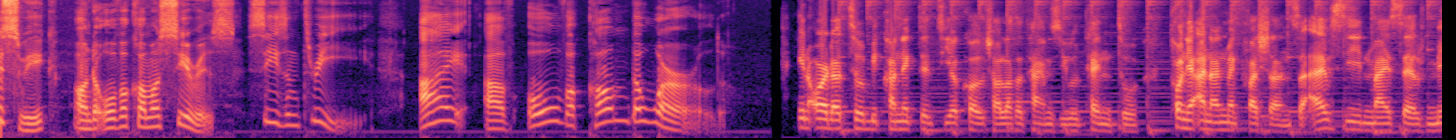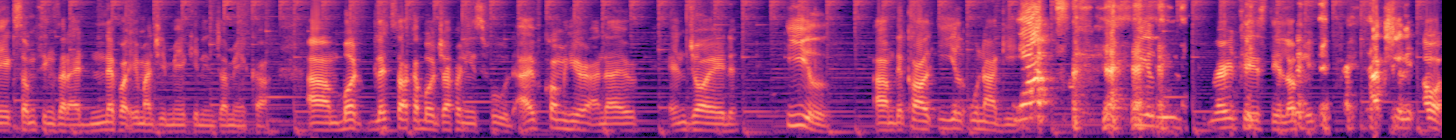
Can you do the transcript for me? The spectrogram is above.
This week on the Overcomer series, Season 3, I have overcome the world. In order to be connected to your culture, a lot of times you will tend to turn your hand and make fashion. So I've seen myself make some things that I'd never imagined making in Jamaica. Um, but let's talk about Japanese food. I've come here and I've enjoyed eel um, they call eel unagi. What? eel is very tasty. Love it. Actually, oh,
